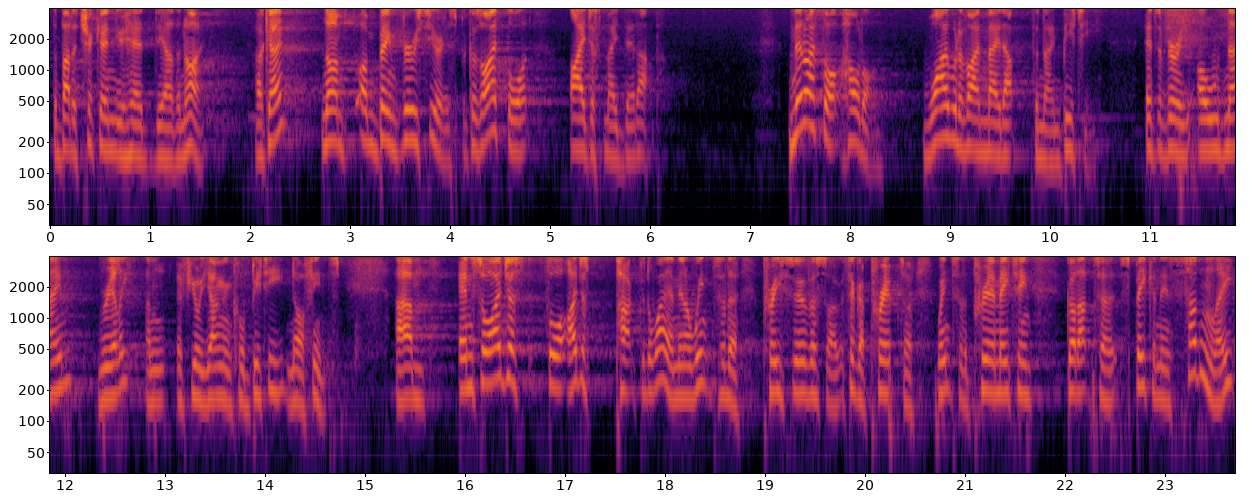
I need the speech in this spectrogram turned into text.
the butter chicken you had the other night. Okay? No, I'm, I'm being very serious because I thought I just made that up. And then I thought, hold on, why would have I made up the name Betty? It's a very old name, really. And if you're young and called Betty, no offense. Um, and so I just thought, I just parked it away. And then I went to the pre service. I think I prepped. I went to the prayer meeting, got up to speak. And then suddenly,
